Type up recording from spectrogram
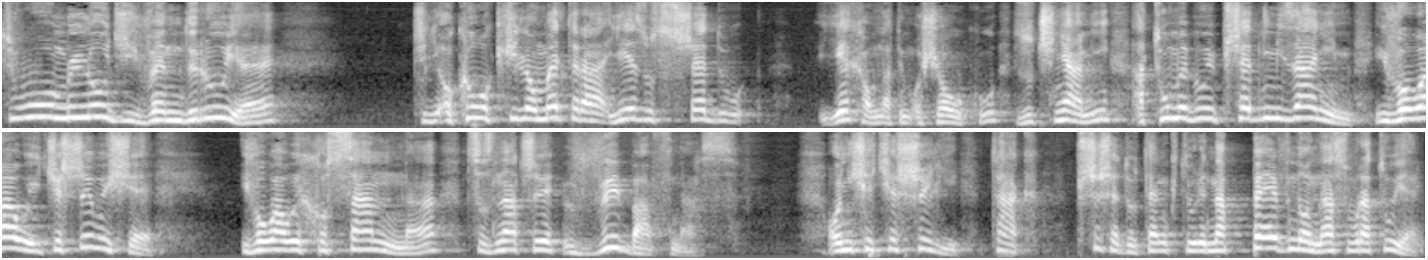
Tłum ludzi wędruje, czyli około kilometra Jezus szedł, jechał na tym osiołku z uczniami, a tłumy były przed nim i za nim i wołały i cieszyły się. I wołały Hosanna, co znaczy wybaw nas. Oni się cieszyli. Tak, przyszedł ten, który na pewno nas uratuje.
